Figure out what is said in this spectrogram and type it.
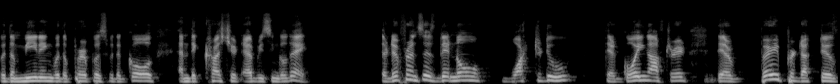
with a meaning, with a purpose, with a goal, and they crush it every single day? The difference is they know what to do, they're going after it, they're very productive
